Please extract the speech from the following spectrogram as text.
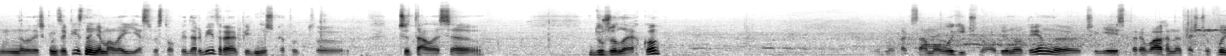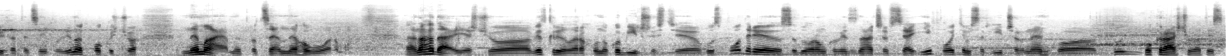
невеличким запізненням, але є свисток від арбітра. Підніжка тут е, читалася дуже легко. Ну, так само логічно, 1-1. е, Чиєїсь переваги на те, щоб виграти цей поєдинок, поки що немає. Ми про це не говоримо. Е, Нагадаю я, що відкрили рахунок у більшості господарі. Сидоренко відзначився, і потім Сергій Черненко покращуватись.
